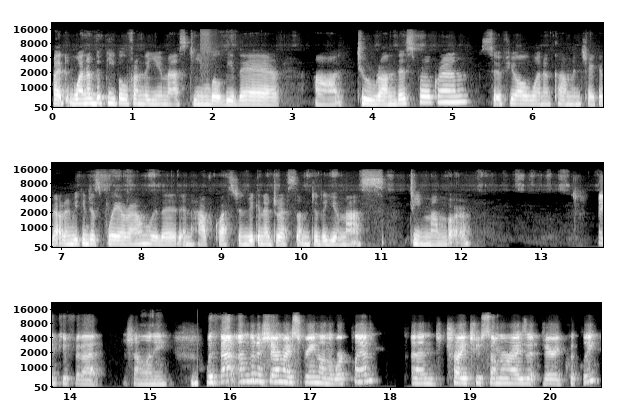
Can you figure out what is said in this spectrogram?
But one of the people from the umass team will be there uh, to run this program. So if you all want to come and check it out and we can just play around with it and have questions we can address them to the umass team member. Thank you for that shalini. With that i'm going to share my screen on the work plan and try to summarize it very quickly.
